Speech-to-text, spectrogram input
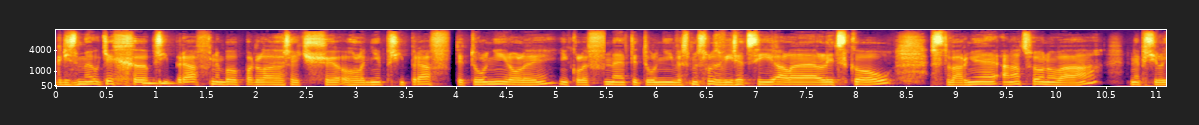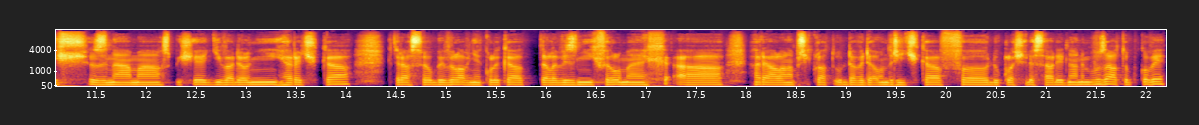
Když jsme u těch eh, příprav, nebo padla řeč ohledně příprav titulní roli, nikoliv ne titulní ve smyslu zvířecí, ale lidskou, stvárňuje Anna Conová, nepříliš známá, spíše divadelní herečka, která se objevila v několika televizních filmech a hrála například u Davida Ondříčka v Dukle 61 nebo v Zátopkově.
